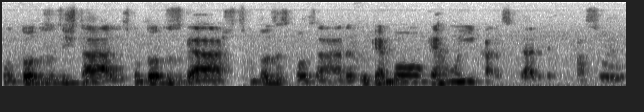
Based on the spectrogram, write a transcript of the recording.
Com todos os estados, com todos os gastos, com todas as pousadas, o que é bom, o que é ruim em cada cidade que passou,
